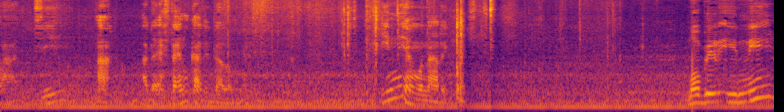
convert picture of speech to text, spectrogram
laci ah ada STNK di dalamnya ini yang menarik mobil ini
